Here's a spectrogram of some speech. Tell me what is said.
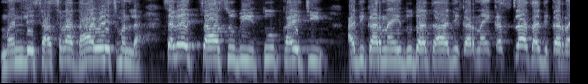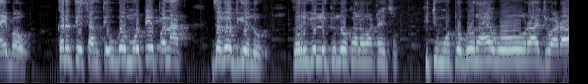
म्हणले सासरा दहा वेळेस म्हणला सगळे चासुबी तूप खायची अधिकार नाही दुधाचा अधिकार नाही कसलाच अधिकार नाही भाऊ. खरं ते सांगते उग मोठेपणात जगत गेलो. घरी गेलो की लोकाला वाटायचो किती मोठं गोर आहे ओ राजवाडा.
